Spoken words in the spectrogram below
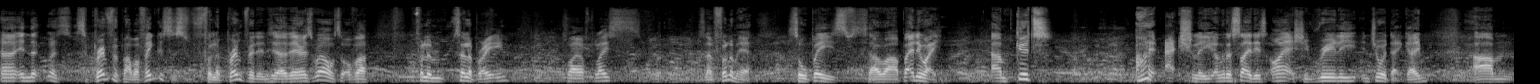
Uh, in the well, it's a Brentford pub, I think. It's just full of Brentford in here there as well. Sort of a Fulham celebrating playoff place. There's no Fulham here. It's all bees. So, uh, but anyway, um, good. I actually, I'm going to say this. I actually really enjoyed that game. Um,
